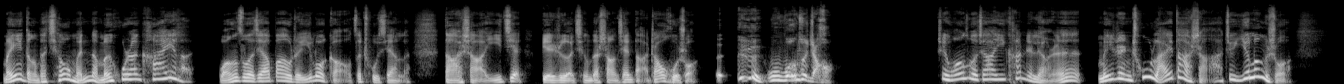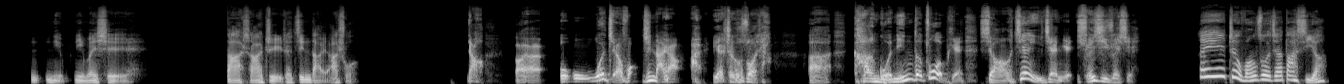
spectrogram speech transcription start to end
没等他敲门呢，门忽然开了，王作家抱着一摞稿子出现了。大傻一见，便热情的上前打招呼说：“呃，王作家好。”这王作家一看这两人没认出来，大傻就一愣，说：“你你们是？”大傻指着金大牙说：“呀。”哎，我我姐夫金大牙，哎，也是个作家啊，看过您的作品，想见一见您，学习学习。哎，这王作家大喜啊，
